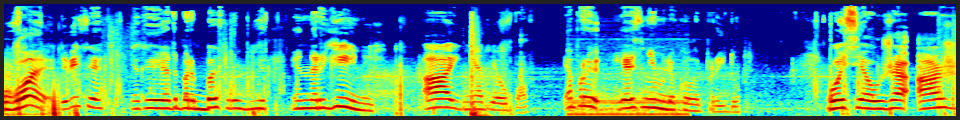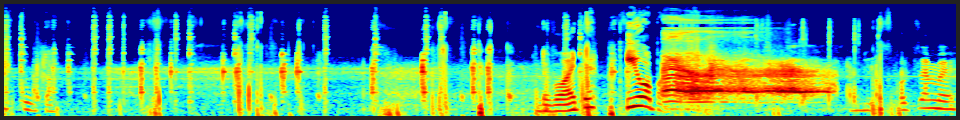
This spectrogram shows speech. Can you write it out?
Ого, дивіться, який я тепер быстро і енергійний. Ай, нет, я упав. Я при... я знімлю, коли прийду. Ось я вже аж тут. Давайте. І опа. Оце ми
